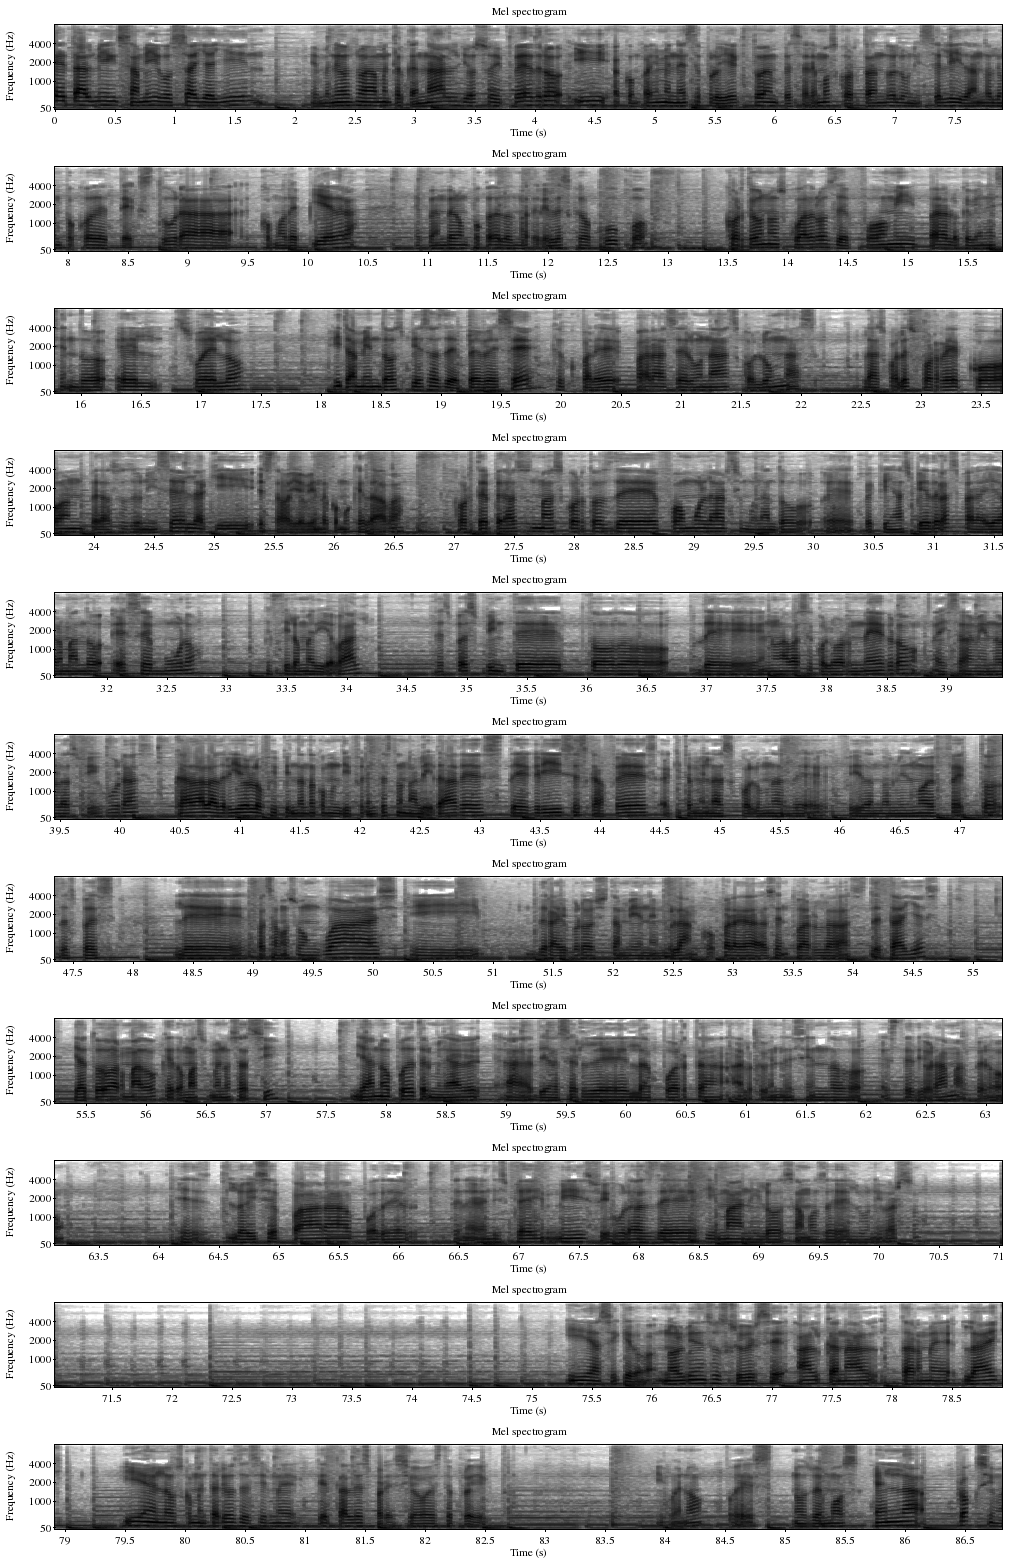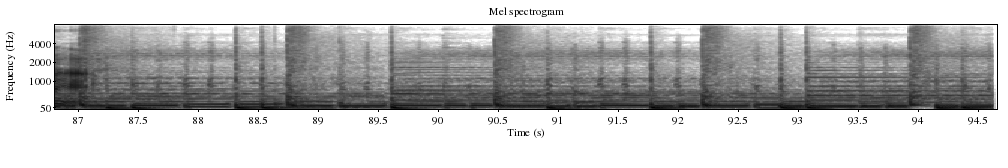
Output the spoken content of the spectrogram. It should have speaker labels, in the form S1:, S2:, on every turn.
S1: ¿Qué tal mis amigos Saiyajin? Bienvenidos nuevamente al canal, yo soy Pedro y acompáñenme en este proyecto. Empezaremos cortando el unicel y dándole un poco de textura como de piedra. Ahí pueden ver un poco de los materiales que ocupo. Corté unos cuadros de foamy para lo que viene siendo el suelo y también dos piezas de PVC que ocuparé para hacer unas columnas las cuales forré con pedazos de unicel. Aquí estaba yo viendo cómo quedaba. Corté pedazos más cortos de fomular simulando eh, pequeñas piedras para ir armando ese muro estilo medieval. Después pinté todo de, en una base color negro, ahí estaban viendo las figuras. Cada ladrillo lo fui pintando como en diferentes tonalidades, de grises, cafés. Aquí también las columnas le fui dando el mismo efecto. Después le pasamos un wash y dry brush también en blanco para acentuar los detalles. Ya todo armado quedó más o menos así. Ya no pude terminar ah, de hacerle la puerta a lo que viene siendo este diorama pero eh, lo hice para poder tener en display mis figuras de He-Man y los amos del universo. Y así quedó. No olviden suscribirse al canal darme like y en los comentarios decirme qué tal les pareció este proyecto. Y bueno, pues nos vemos en la próxima.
